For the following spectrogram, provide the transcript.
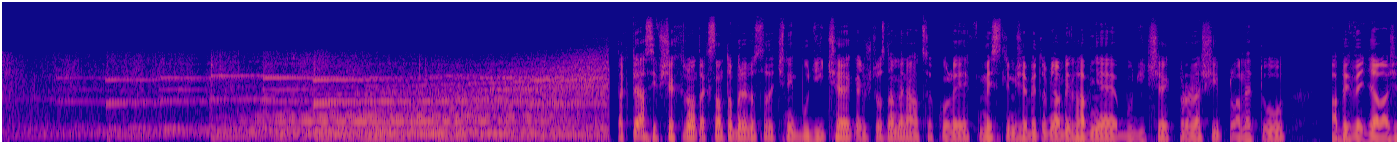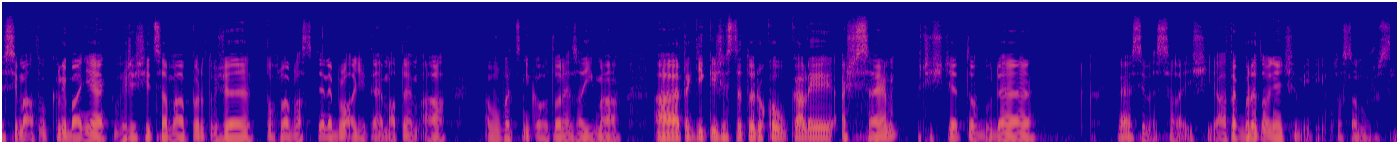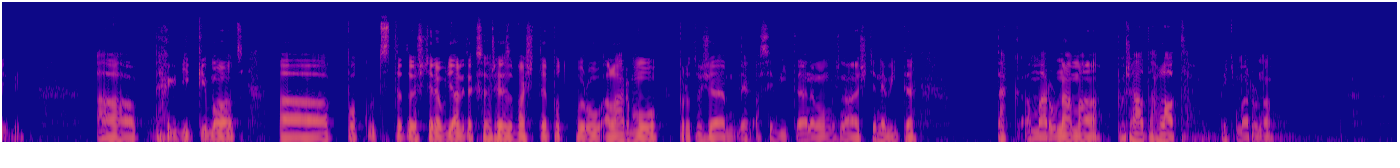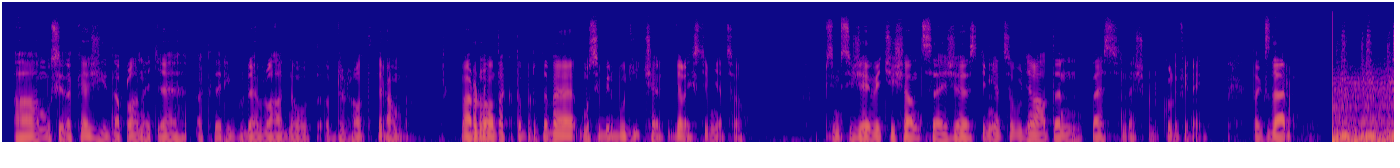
Tak to je asi všechno, tak snad to bude dostatečný budíček, ať už to znamená cokoliv. Myslím, že by to měl být hlavně budíček pro naši planetu, aby věděla, že si má to klima nějak vyřešit sama, protože tohle vlastně nebylo ani tématem a, a vůbec nikoho to nezajímá. A, tak díky, že jste to dokoukali až sem. Příště to bude ne jestli veselější, ale tak bude to o něčem jiným, to snad můžu slíbit. A tak díky moc. A pokud jste to ještě neudělali, tak se zvažte podporu Alarmu, protože, jak asi víte, nebo možná ještě nevíte, tak Maruna má pořád hlad, byť Maruna. A musí také žít na planetě, a který bude vládnout Donald Trump. Maruna, tak to pro tebe musí být budíček, dělej s tím něco. Myslím si, že je větší šance, že s tím něco udělá ten pes, než kdokoliv jiný. Tak zdar. Thank you.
